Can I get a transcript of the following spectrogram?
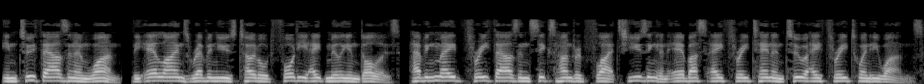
In 2001, the airline's revenues totaled $48 million, having made 3,600 flights using an Airbus A310 and two A321s.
